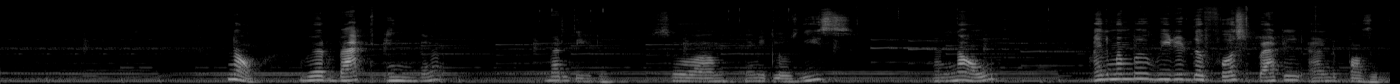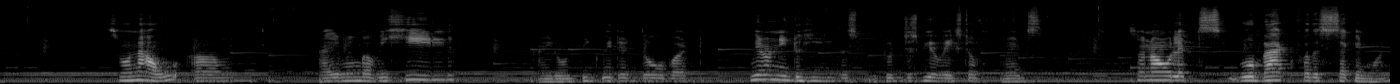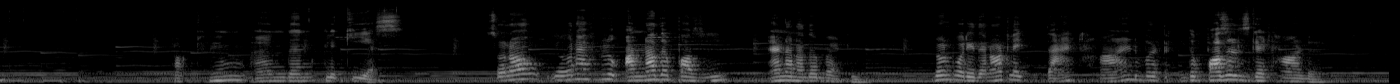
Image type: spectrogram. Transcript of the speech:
Now we're back in the battle theater. So um, let me close these. And now I remember we did the first battle and puzzle. So now um, I remember we healed. I don't think we did though, but we don't need to heal this. It would just be a waste of meds. So now let's go back for the second one. Him and then click yes. So now you're gonna have to do another puzzle and another battle. Don't worry, they're not like that hard, but the puzzles get harder.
